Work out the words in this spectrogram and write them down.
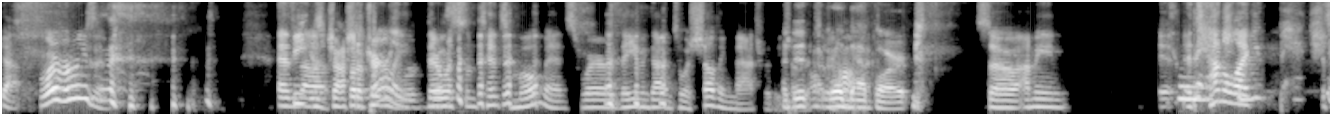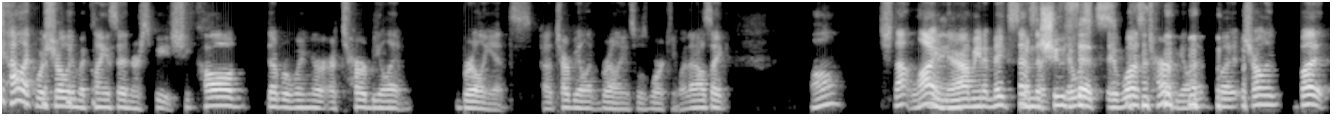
yeah, for whatever reason. And, Feet is uh, Josh's but apparently there was some tense moments where they even got into a shoving match with each I did. other. I read that part. So I mean, it- it's kind of like it's kind of like what Shirley MacLaine said in her speech. She called Debra Winger a turbulent brilliance. A turbulent brilliance was working with, and I was like, well, she's not lying I mean, there. I mean, it makes sense. when the Like, shoe it fits. Was, it was turbulent, but Shirley, but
